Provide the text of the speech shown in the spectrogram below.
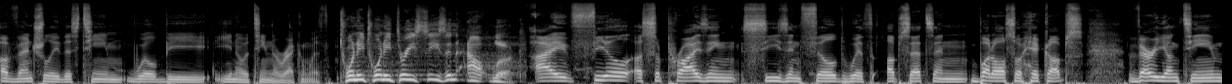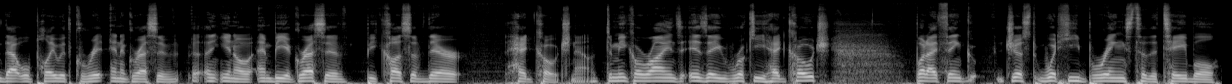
eventually this team will be, you know, a team to reckon with. 2023 season outlook. I feel a surprising season filled with upsets and but also hiccups very young team that will play with grit and aggressive, uh, you know, and be aggressive because of their head coach now. DeMeco Ryans is a rookie head coach, but I think just what he brings to the table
